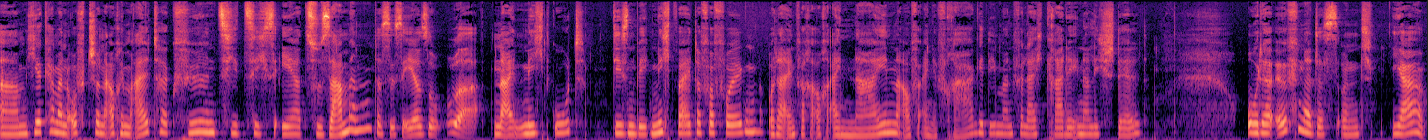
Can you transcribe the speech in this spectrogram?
ähm, hier kann man oft schon auch im Alltag fühlen, zieht sich's eher zusammen. Das ist eher so, uh, nein, nicht gut. Diesen Weg nicht weiter verfolgen oder einfach auch ein Nein auf eine Frage, die man vielleicht gerade innerlich stellt. Oder öffnet es und ja,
